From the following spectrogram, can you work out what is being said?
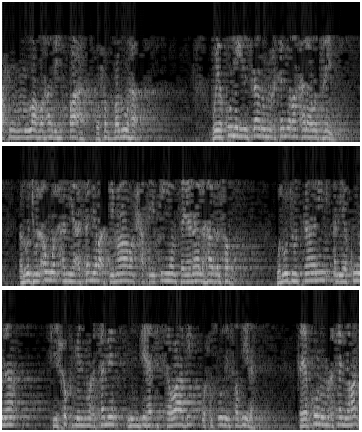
رحمهم الله هذه الطاعة وفضلوها ويكون الإنسان معتمرا على وجهين. الوجه الأول أن يعتمر اعتمارا حقيقيا فينال هذا الفضل. والوجه الثاني أن يكون في حكم المعتمر من جهة الثواب وحصول الفضيلة. فيكون معتمرا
